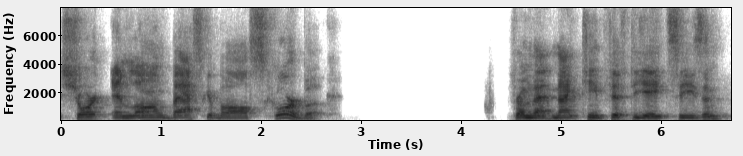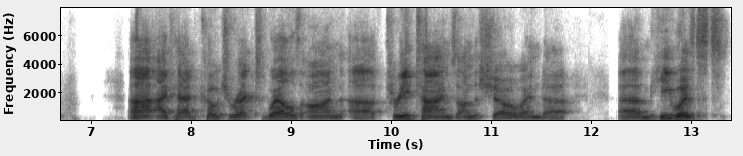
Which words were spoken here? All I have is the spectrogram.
short and long basketball scorebook from that 1958 season. Uh, I've had Coach Rex Wells on uh, three times on the show, and uh, um, he was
